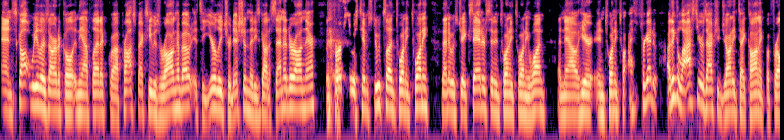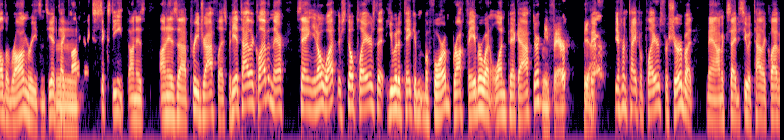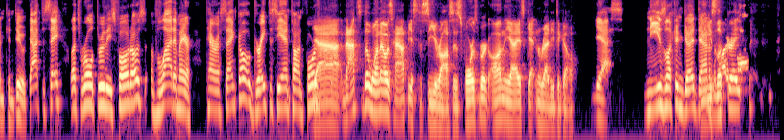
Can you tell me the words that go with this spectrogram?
And Scott Wheeler's article in the Athletic uh, prospects, he was wrong about. It's a yearly tradition that he's got a senator on there. First, it was Tim Stützle in 2020. Then it was Jake Sanderson in 2021. And now here in 2020, I forget. I think last year was actually Jonny Tychonick, but for all the wrong reasons. He had mm. Like 16th on his on his uh, pre-draft list, but he had Tyler Kleven there saying, you know what? There's still players that he would have taken before him. Brock Faber went one pick after. I mean, fair. Yeah. Fair different type of players for sure, but man, I'm excited to see what Tyler Kleven can do. That to say, let's roll through these photos. Vladimir Tarasenko, great to see Anton Forsberg. Yeah, that's the one I was happiest to see, Ross, is Forsberg on the ice getting ready to go. Yes. Knees looking good down Knees look great.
